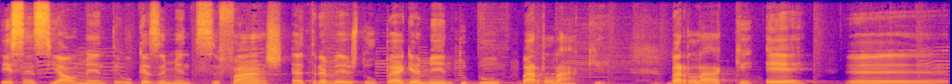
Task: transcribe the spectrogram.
essencialmente, o casamento se faz através do pagamento do barlaque. Barlaque é, eh,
